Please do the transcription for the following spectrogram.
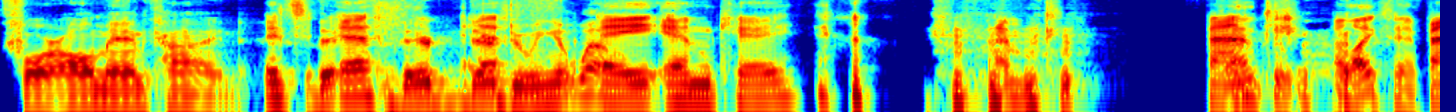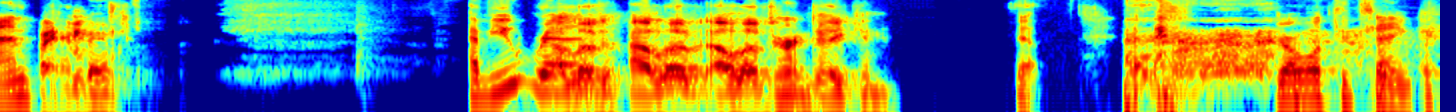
For all mankind, it's they're F- they're, they're F- doing it well. A M K. Famke. I like him. Famke. Have you read? I love I love I loved her in Taken. Yeah. Girl with the tank.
